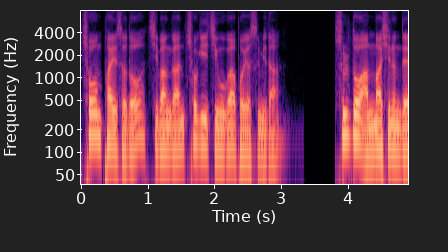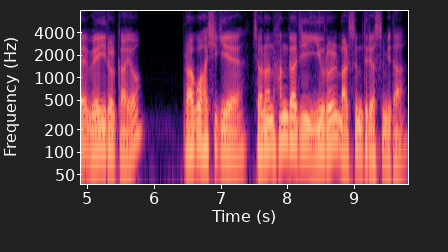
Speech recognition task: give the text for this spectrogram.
초음파에서도 지방간 초기 징후가 보였습니다. 술도 안 마시는데 왜 이럴까요? 라고 하시기에 저는 한 가지 이유를 말씀드렸습니다.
